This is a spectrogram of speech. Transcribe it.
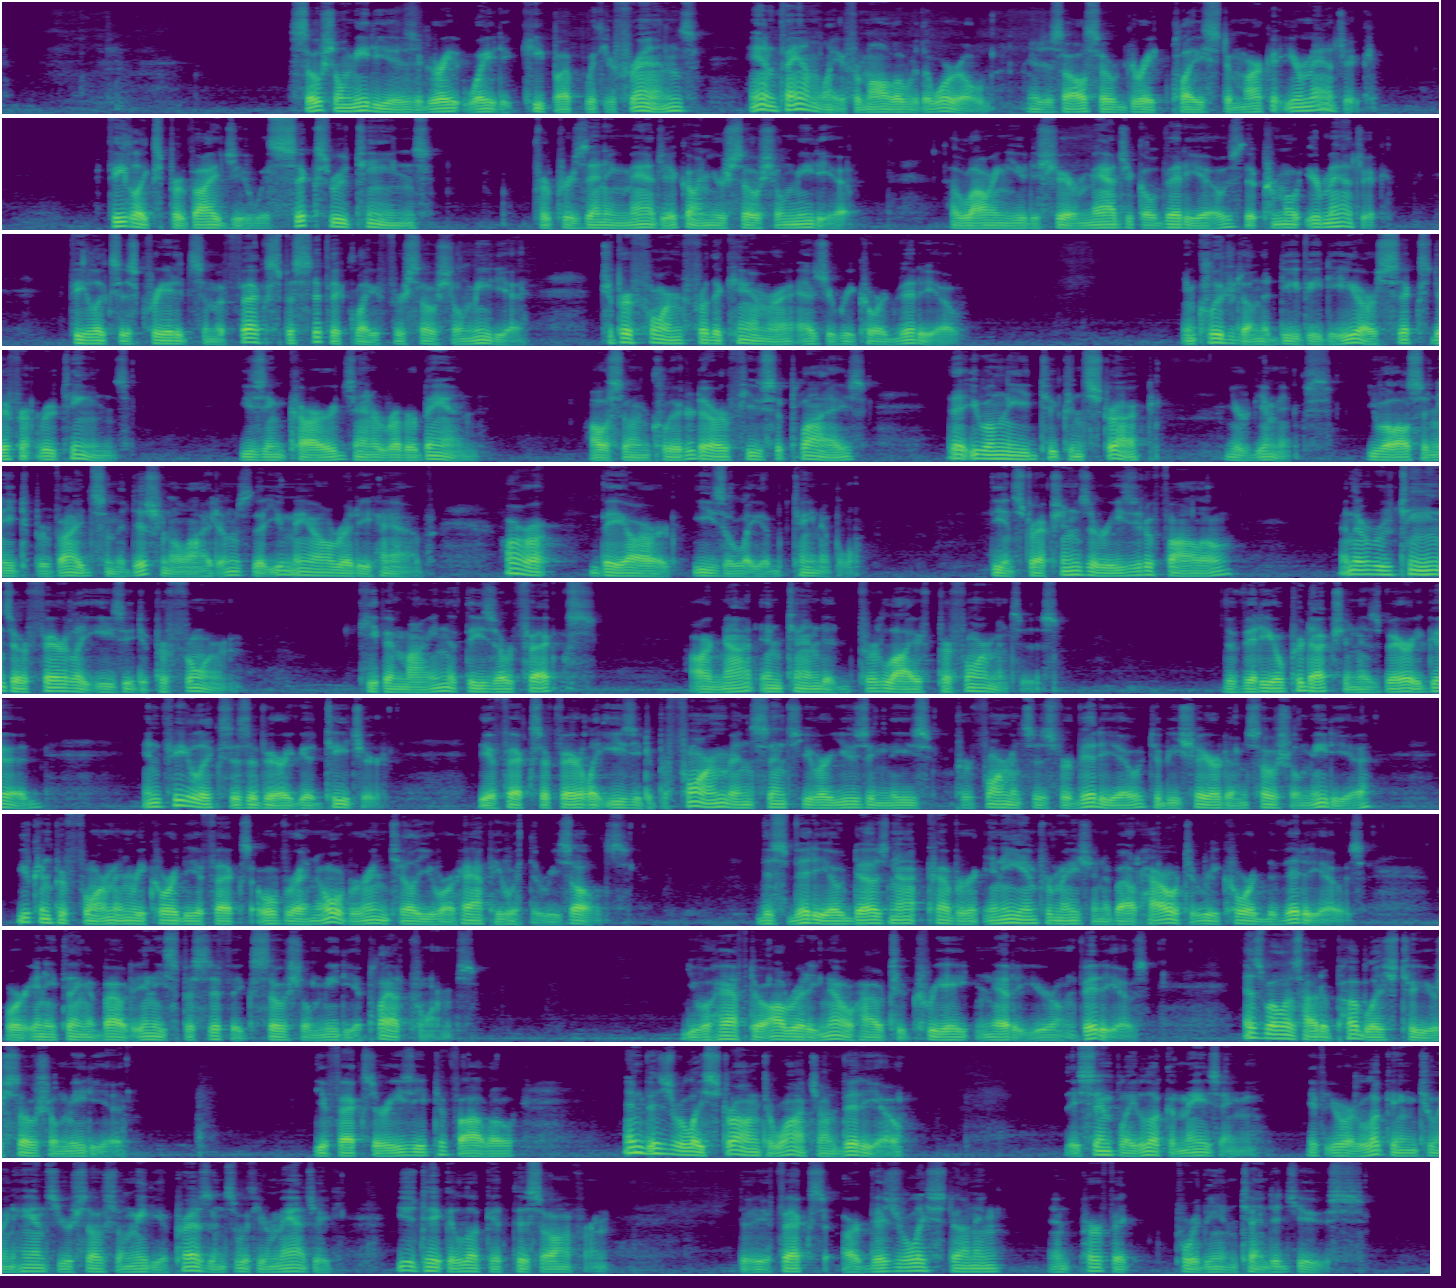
Social media is a great way to keep up with your friends and family from all over the world. It is also a great place to market your magic. Felix provides you with six routines for presenting magic on your social media, allowing you to share magical videos that promote your magic. Felix has created some effects specifically for social media to perform for the camera as you record video. Included on the DVD are six different routines using cards and a rubber band. Also included are a few supplies that you will need to construct your gimmicks. You will also need to provide some additional items that you may already have, or they are easily obtainable. The instructions are easy to follow, and the routines are fairly easy to perform. Keep in mind that these effects are not intended for live performances. The video production is very good and Felix is a very good teacher. The effects are fairly easy to perform, and since you are using these performances for video to be shared on social media, you can perform and record the effects over and over until you are happy with the results. This video does not cover any information about how to record the videos or anything about any specific social media platforms. You will have to already know how to create and edit your own videos as well as how to publish to your social media. The effects are easy to follow and visually strong to watch on video. They simply look amazing. If you are looking to enhance your social media presence with your magic, you should take a look at this offering. The effects are visually stunning and perfect for the intended use.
